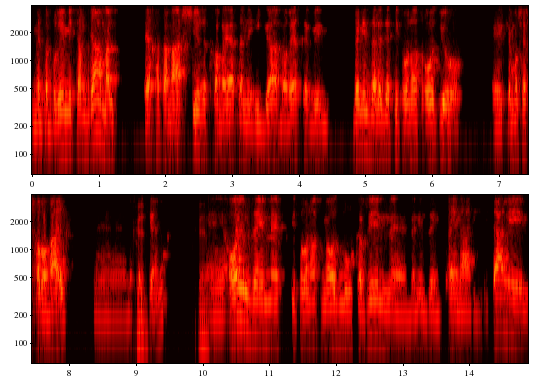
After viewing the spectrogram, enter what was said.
ומדברים איתם גם על איך אתה מעשיר את חוויית הנהיגה ברכב, בין אם זה על ידי פתרונות אודיו אה, כמו שיש לך בבית, אה, כן. כן. אה, או אם זה עם פתרונות מאוד מורכבים, בין אם זה עם תאי נהג דיגיטליים,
